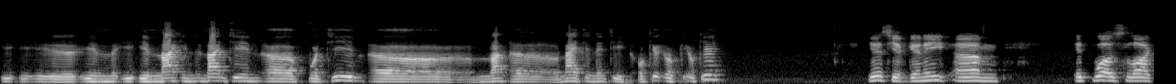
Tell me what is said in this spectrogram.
in in ni- in 1914 uh, ni- uh, 1918 okay okay okay Yes, Evgeny. Um, it was like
